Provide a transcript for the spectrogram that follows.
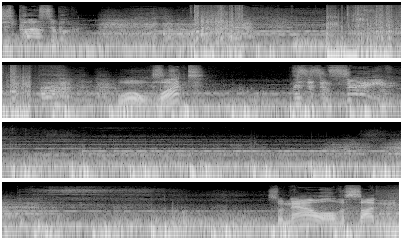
the hell? How is this possible? Whoa, what? This is insane! So now, all of a sudden...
